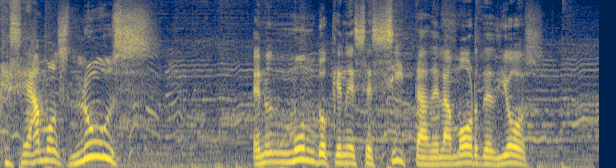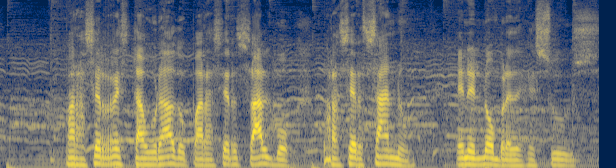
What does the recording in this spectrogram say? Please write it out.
Que seamos luz en un mundo que necesita del amor de Dios para ser restaurado, para ser salvo, para ser sano en el nombre de Jesús.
